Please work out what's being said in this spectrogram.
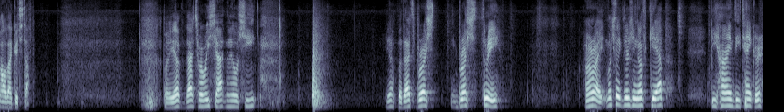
all that good stuff. But yep, that's where we sat in the middle sheet. Yeah, but that's brush brush three. All right, looks like there's enough gap behind the tanker.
